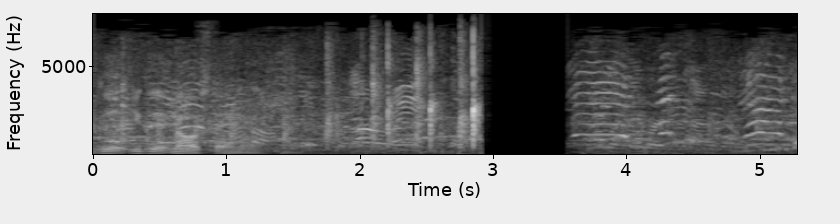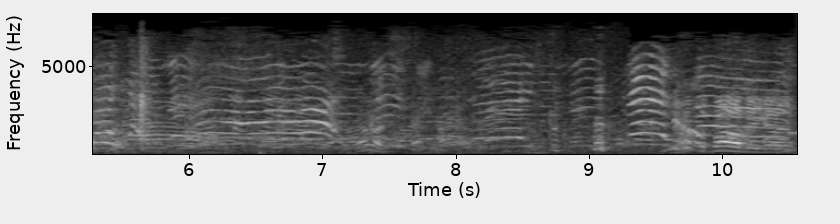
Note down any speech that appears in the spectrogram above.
You good, you good. No, stay in there. Give it to Bobby, guys.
